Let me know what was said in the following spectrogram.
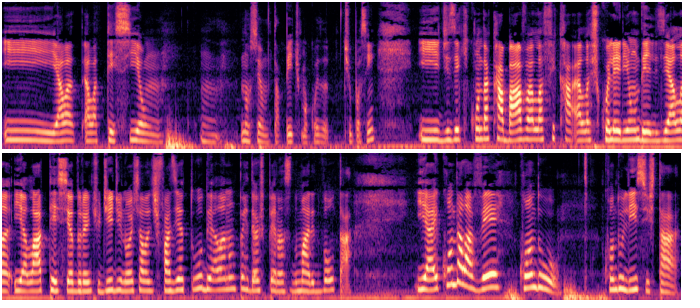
E ela, ela tecia um, um não sei, um tapete, uma coisa tipo assim. E dizia que quando acabava ela ficar, ela escolheria um deles e ela ia lá tecia durante o dia e de noite ela desfazia tudo e ela não perdeu a esperança do marido voltar. E aí quando ela vê, quando quando Ulisses está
